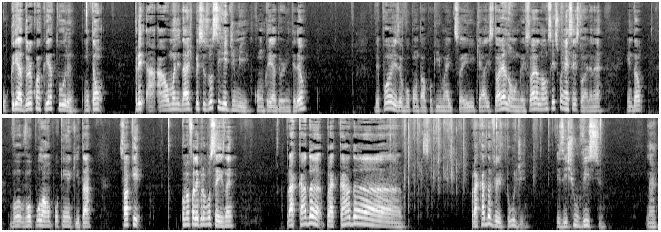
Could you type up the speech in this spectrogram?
o Criador com a criatura. Então, a humanidade precisou se redimir com o Criador, entendeu? Depois eu vou contar um pouquinho mais disso aí, que a história é longa. A história é longa, vocês conhecem a história, né? Então, vou, vou pular um pouquinho aqui, tá? Só que, como eu falei pra vocês, né? Pra cada, pra cada, pra cada virtude, existe um vício, né?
